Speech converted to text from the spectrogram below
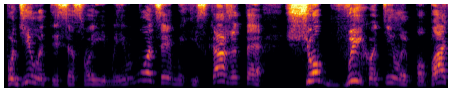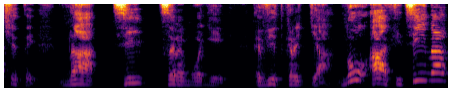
поділитеся своїми емоціями і скажете, що б ви хотіли побачити на цій церемонії відкриття. Ну, а офіційно е,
